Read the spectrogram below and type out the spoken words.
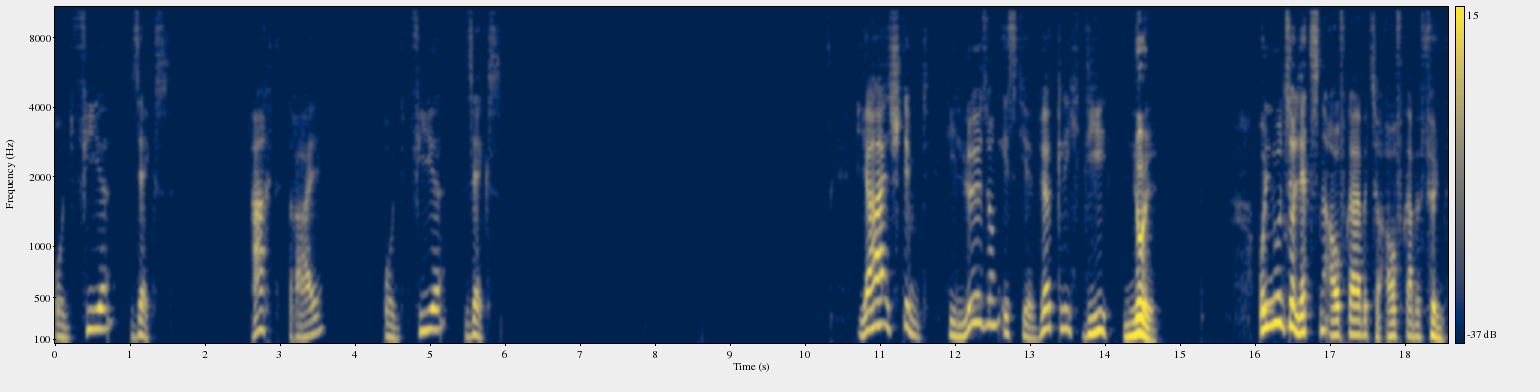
und 4, 6. 8, 3 und 4, 6. Ja, es stimmt, die Lösung ist hier wirklich die 0. Und nun zur letzten Aufgabe, zur Aufgabe 5.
